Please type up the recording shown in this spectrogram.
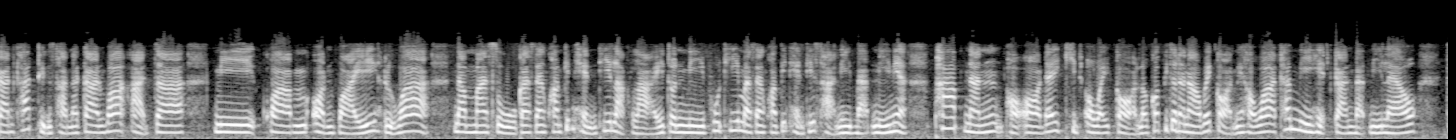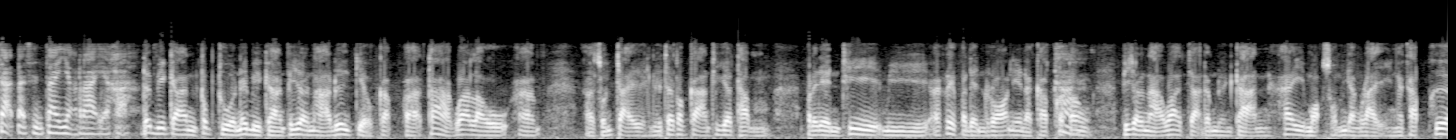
การคาดถึงสถานการณ์ว่าอาจจะมีความอ่อนไหวหรือว่านำมาสู่การแสดงความคิดเห็นที่หลากหลาย จนมีผู้ที่มาแสดงความคิดเห็นที่สถานีแบบนี้เนี่ยภาพนั้นผอได้คิดเอาไว้ก่อน แล้วก็พิจารณาไว้ก่อนไหมคะว่า ถ้ามีเหตุการณ์แบบนี้แล้วจะตัดสินใจอย่างไรอะค่ะได้มีการทบทวนได้มีการพิจารณาเรื่องเกี่ยวกับถ้าหากว่าเราอ่าอ่าสนใจหรือจะต้องการที่จะทำ ประเด็นที่มีอ่าเรียกประเด็นร้อนเนี่ยนะครับค่ะก็ต้องพิจารณาว่าจะดำเนินการให้เหมาะสมอย่างไรนะครับ เพื่อ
